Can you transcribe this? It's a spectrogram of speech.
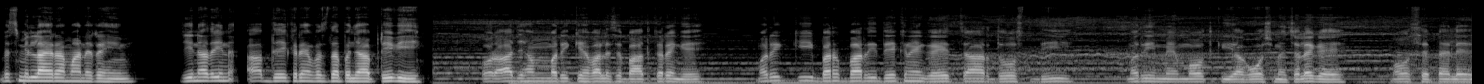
बिसमीम जी नादरीन आप देख रहे हैं वसदा पंजाब टीवी। और आज हम मरी के हवाले से बात करेंगे। मरी की बर्फ़बारी देखने गए चार दोस्त भी मरी में मौत की आगोश में चले गए। मौत से पहले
